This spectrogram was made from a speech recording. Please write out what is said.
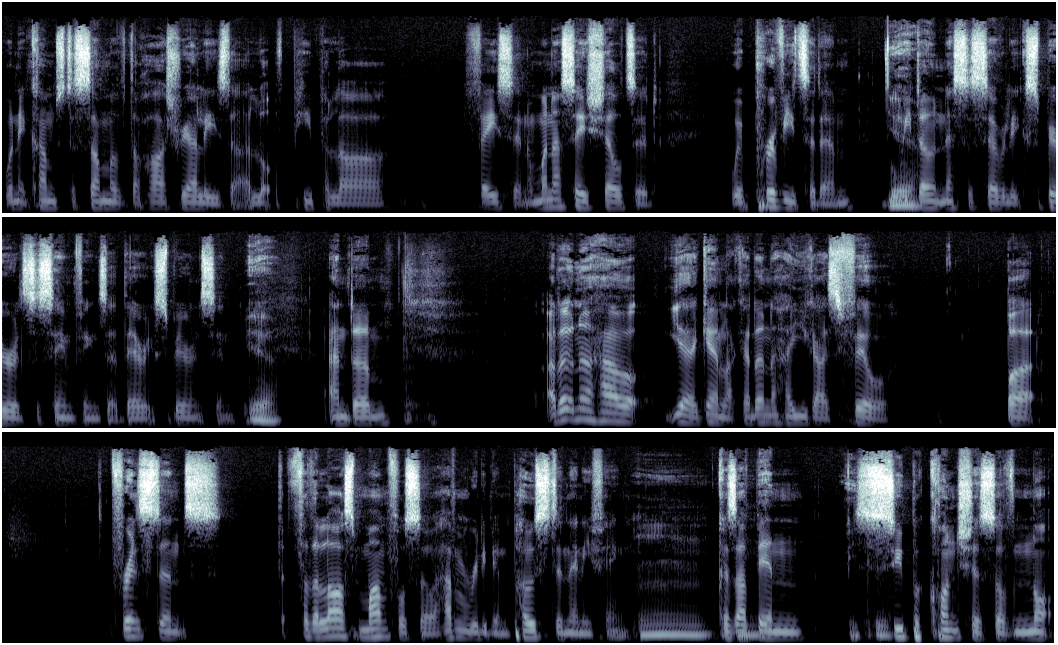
when it comes to some of the harsh realities that a lot of people are facing. And when I say sheltered, we're privy to them, but we don't necessarily experience the same things that they're experiencing. Yeah. And um, I don't know how, yeah, again, like I don't know how you guys feel, but for instance, for the last month or so, I haven't really been posting anything Mm, because I've been super conscious of not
